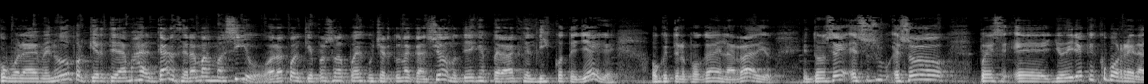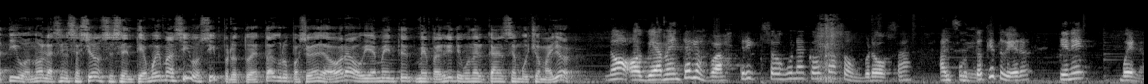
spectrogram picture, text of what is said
como la de menudo porque tenía más alcance, era más masivo. Ahora cualquier persona puede escucharte una canción. No tienes que esperar a que el disco te llegue o que te lo pongan en la radio. Entonces eso, es- eso pues eh, yo diría que es como relativo, ¿no? La sensación se sentía muy masivo, sí, pero todas estas agrupaciones de ahora obviamente me parece que tienen un alcance mucho mayor. No, obviamente los Bastrix son una cosa asombrosa, al punto que tuvieron, tienen, bueno,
